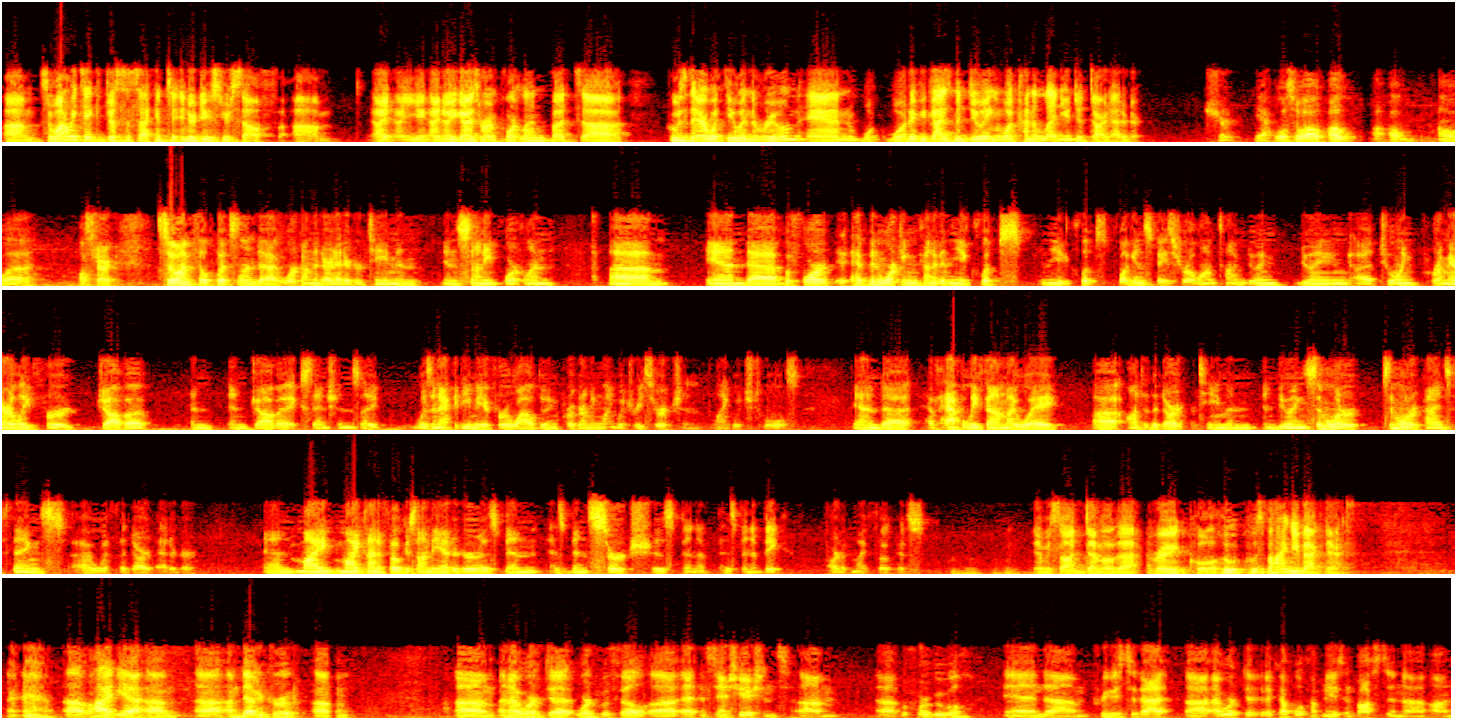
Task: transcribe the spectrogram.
Um, so why don't we take just a second to introduce yourself. Um, I, I, I, know you guys are in Portland, but uh, who's there with you in the room, and wh what have you guys been doing, and what kind of led you to Dart Editor? Sure. Yeah. Well, so I'll I'll I'll I'll, uh, I'll start. So I'm Phil Quitslund. I work on the Dart Editor team in in sunny Portland. Um, and uh, before have been working kind of in the Eclipse in the Eclipse plugin space for a long time, doing doing uh, tooling primarily for Java and and Java extensions. I was in academia for a while doing programming language research and language tools, and uh, have happily found my way uh, onto the Dart team and, and doing similar similar kinds of things uh, with the Dart editor. And my my kind of focus on the editor has been has been search has been a has been a big part of my focus. Mm -hmm, And we saw a demo of that. Very cool. Who who's behind you back there? Um, hi. Yeah, um, uh, I'm Devon Carew, um, um, and I worked uh, worked with Phil uh, at Instantiations um, uh, before Google. And um, previous to that, uh, I worked at a couple of companies in Boston uh, on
